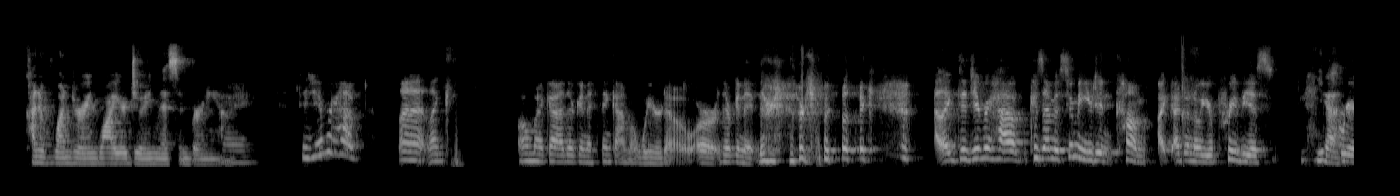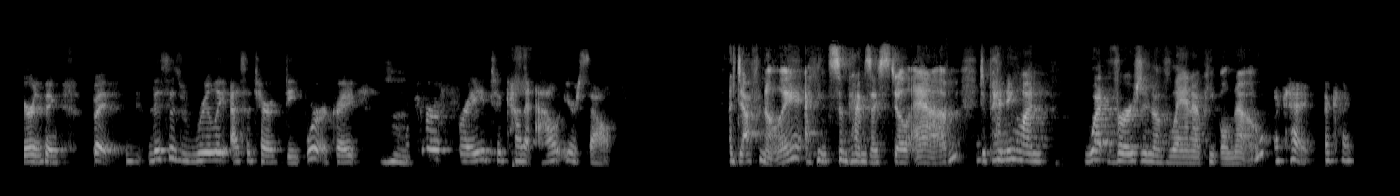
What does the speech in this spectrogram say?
kind of wondering why you're doing this and burning out right. did you ever have uh, like oh my god they're going to think i'm a weirdo or they're going to they're, they're gonna, like like did you ever have because i'm assuming you didn't come I, I, don't know your previous yeah. career or anything. But this is really esoteric, deep work, right? Mm-hmm. You're afraid to kind of out yourself. Definitely. I think sometimes I still am, depending on what version of Lana people know. Okay, okay.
